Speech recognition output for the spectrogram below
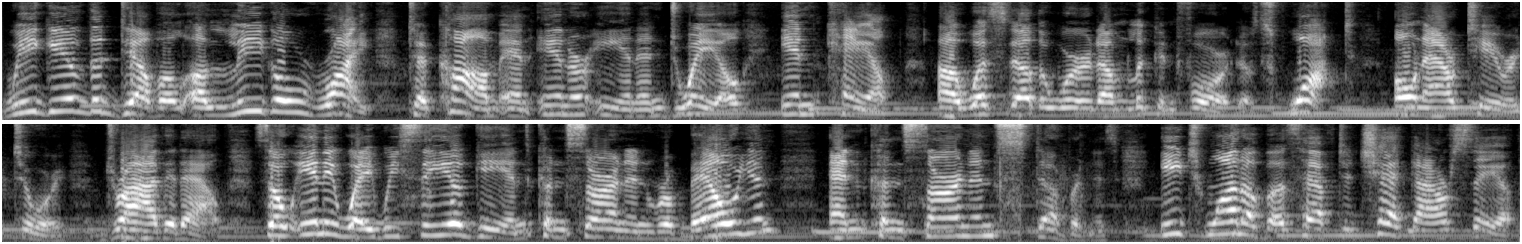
we give the devil a legal right to come and enter in and dwell in camp. Uh, what's the other word I'm looking for? Squat on our territory. Drive it out. So, anyway, we see again concerning rebellion and concerning stubbornness. Each one of us have to check ourselves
